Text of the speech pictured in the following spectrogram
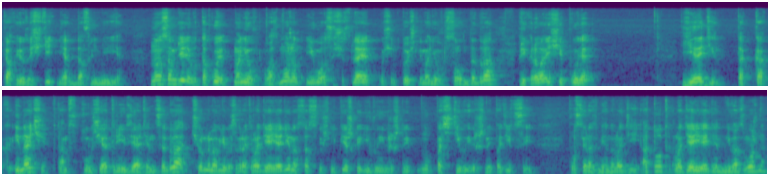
Как ее защитить, не отдав линию Е? Но на самом деле вот такой маневр возможен, и его осуществляет очень точный маневр слон d2, прикрывающий поле Е1, так как иначе, там, в случае А3 взятия на С2, черные могли бы сыграть ладья Е1, остаться лишней пешкой и выигрышной, ну, почти выигрышной позиции после размена ладьи. А тут ладья Е1 невозможно,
